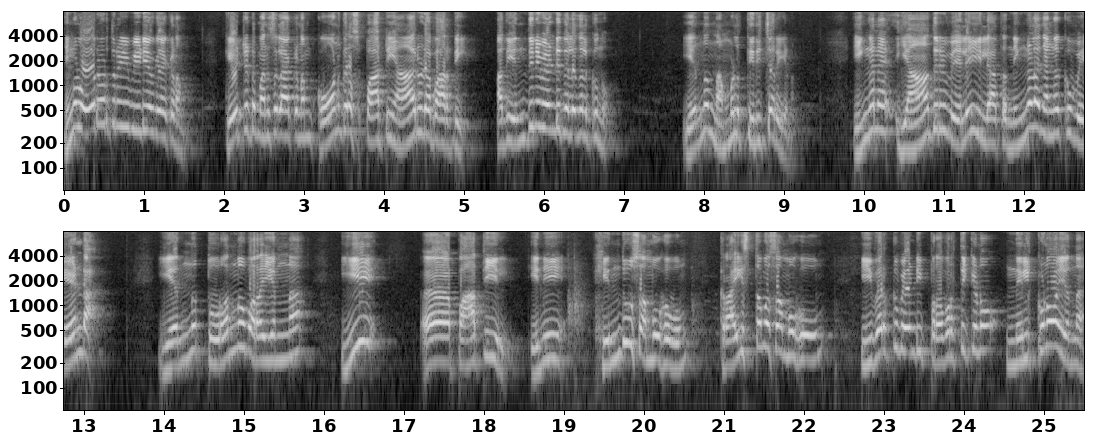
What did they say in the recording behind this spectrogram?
നിങ്ങൾ ഓരോരുത്തരും ഈ വീഡിയോ കേൾക്കണം. കേട്ടിട്ട് മനസ്സിലാക്കണം കോൺഗ്രസ് പാർട്ടി ആരുടെ പാർട്ടി? അത് എന്തിനു വേണ്ടി നിലനിൽക്കുന്നു? എന്ന് നമ്മൾ തിരിച്ചറിയണം. ഇങ്ങനെ യാതൊരു വിലയില്ലാത്ത നിങ്ങളെ ഞങ്ങൾക്ക് വേണ്ട എന്ന് തുറന്നു പറയുന്ന ഈ പാർട്ടിയിൽ ഇനി ഹിന്ദു സമൂഹവും ക്രൈസ്തവ സമൂഹവും ഇവർക്ക് വേണ്ടി പ്രവർത്തിക്കണോ നിൽക്കണോ എന്ന്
